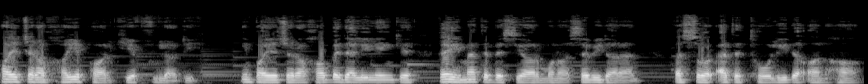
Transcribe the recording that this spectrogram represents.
پایه چراغ های پارکی فولادی این پایه چراغ ها به دلیل اینکه قیمت بسیار مناسبی دارند و سرعت تولید آنها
